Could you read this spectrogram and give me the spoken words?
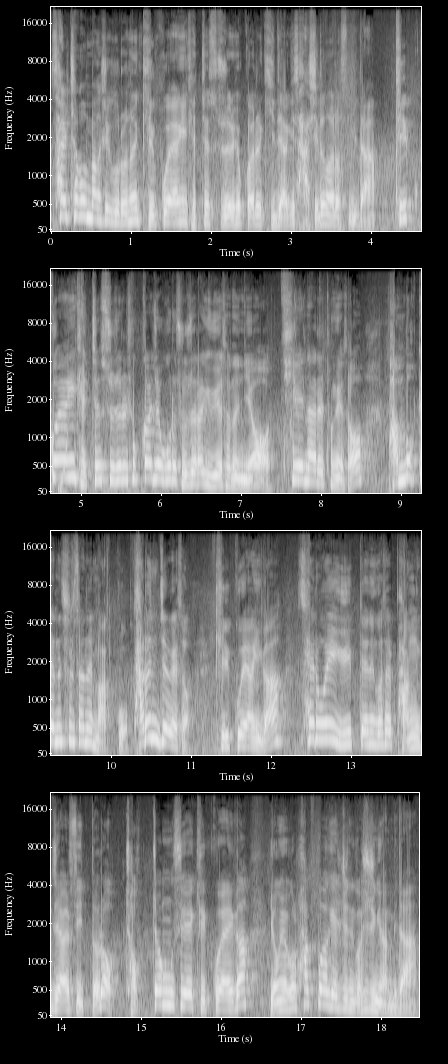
살처분 방식으로는 길고양이 개체수 조절 효과를 기대하기 사실은 어렵습니다. 길고양이 개체수 조절을 효과적으로 조절하기 위해서는요, TNR을 통해서 반복되는 출산을 막고 다른 지역에서 길고양이가 새로이 유입되는 것을 방지할 수 있도록 적정 수의 길고양이가 영역을 확보하게 해주는 것이 중요합니다.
